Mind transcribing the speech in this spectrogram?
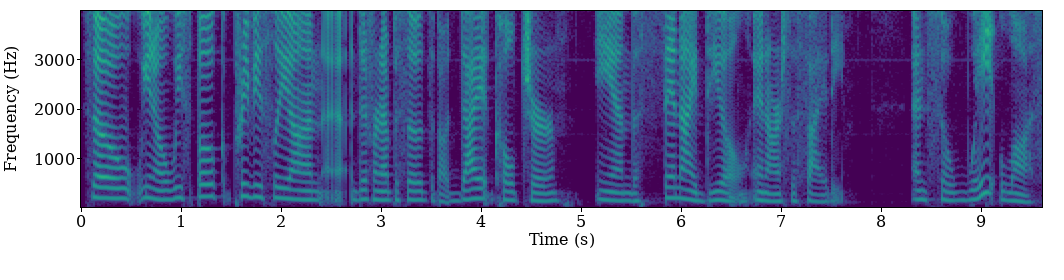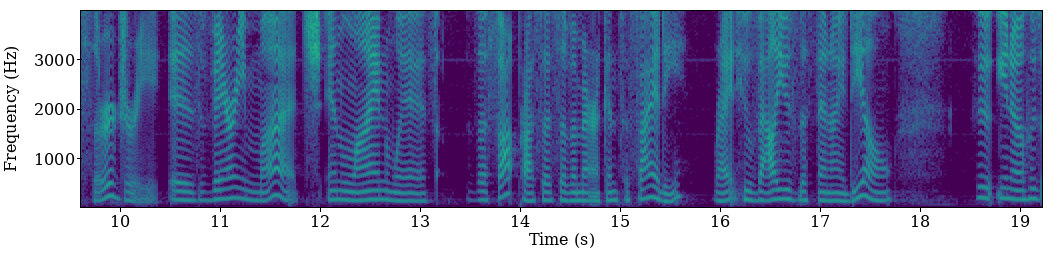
So, you know, we spoke previously on uh, different episodes about diet culture and the thin ideal in our society. And so, weight loss surgery is very much in line with the thought process of American society, right? Who values the thin ideal, who, you know, who's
